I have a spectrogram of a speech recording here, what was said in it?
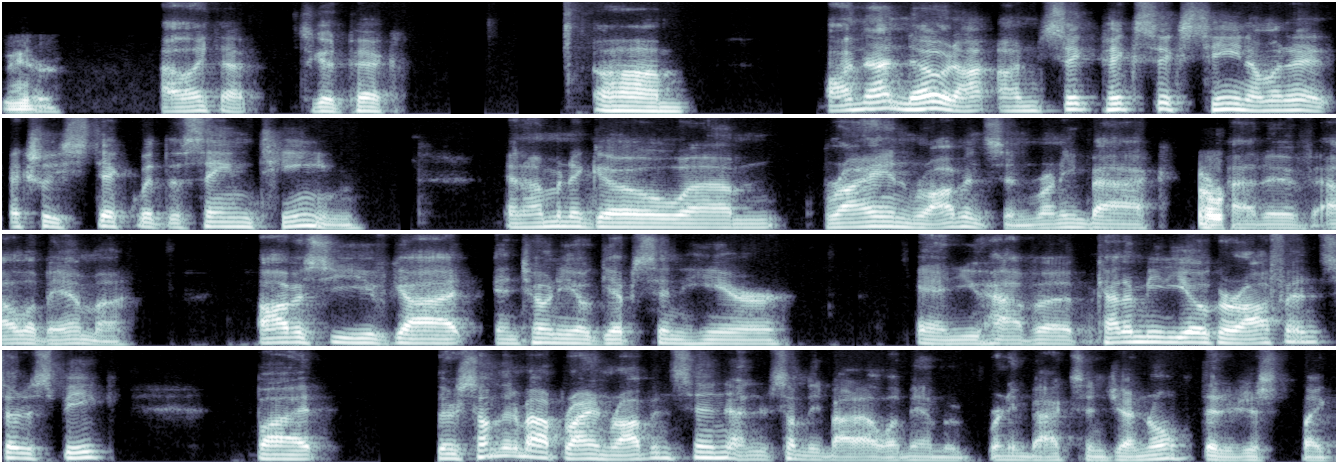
here. I like that. It's a good pick. Um, on that note, on, on sick pick 16, I'm going to actually stick with the same team. And I'm going to go um, Brian Robinson, running back Oh. out of Alabama. Obviously, you've got Antonio Gibson here, and you have a kind of mediocre offense, so to speak. But there's something about Brian Robinson and something about Alabama running backs in general that are just like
